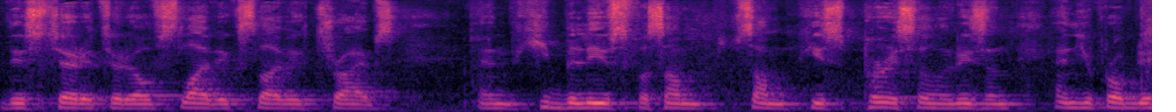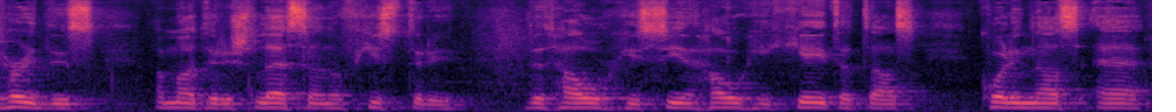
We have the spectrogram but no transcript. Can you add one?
this territory of Slavic, Slavic tribes. And he believes for some, some his personal reason, and you probably heard this amateurish lesson of history, that how he seen, how he hated us, calling us a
